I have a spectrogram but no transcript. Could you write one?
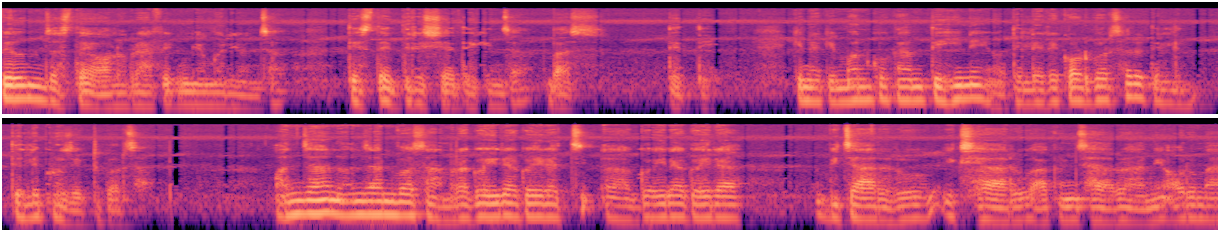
फिल्म जस्तै होलोग्राफिक मेमोरी हुन्छ त्यस्तै दृश्य देखिन्छ बस त्यति। किनकि मनको काम त्यही नै हो त्यसले रेकर्ड गर्छ र त्यसले त्यसले प्रोजेक्ट गर्छ। अन्जान अन्जान बस हाम्रा गहिरा गहिरा गहिरा गहिरा विचारहरू इच्छाहरू आकाङ्क्षाहरू हामी अरूमा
